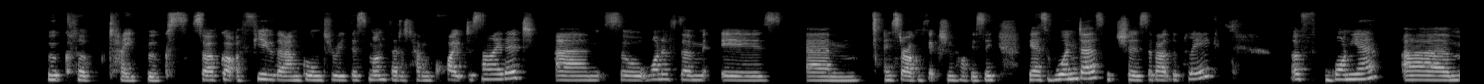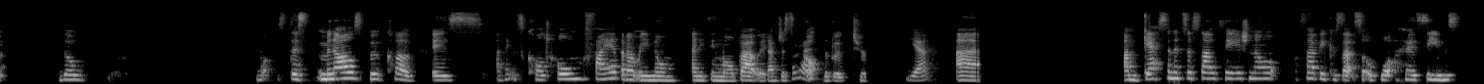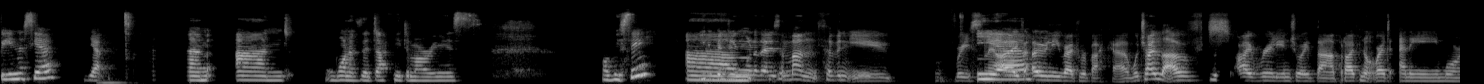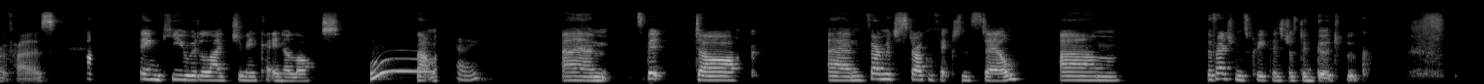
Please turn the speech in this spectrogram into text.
book club type books. So I've got a few that I'm going to read this month. I just haven't quite decided. Um, so one of them is um historical fiction, obviously. Yes, Wonders, which is about the plague of one year. Um, the what's this Manal's book club is I think it's called Home Fire, but I don't really know anything more about it. I've just Okay. got the book to Yeah. I'm guessing it's a South Asian author because that's sort of what her theme has been this year. Yeah. Um, and one of the Daphne du Maurier's, obviously. You've been doing Um, one of those a month, haven't you? Recently, Yeah. I've only read Rebecca, which I loved. I really enjoyed that, but I've not read any more of hers. I think you would like Jamaica Inn a lot. That one. Okay. Um, it's a bit dark, um, very much historical fiction still. Um, the Frenchman's Creek is just a good book.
